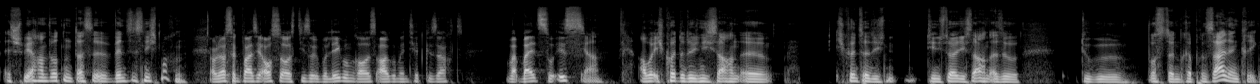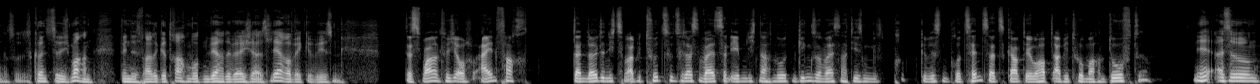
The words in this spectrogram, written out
es schwer haben würden, dass sie, wenn sie es nicht machen. Aber du hast ja quasi auch so aus dieser Überlegung raus argumentiert gesagt, weil es so ist. Ja, aber ich konnte natürlich nicht sagen, äh, ich könnte natürlich dir nicht deutlich sagen, also du wirst dann Repressalien kriegen. Also das konntest du nicht machen. Wenn das weitergetragen worden wäre, dann wäre ich ja als Lehrer weg gewesen. Das war natürlich auch einfach, dann Leute nicht zum Abitur zuzulassen, weil es dann eben nicht nach Noten ging, sondern weil es nach diesem gewissen Prozentsatz gab, der überhaupt Abitur machen durfte. Ne, also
